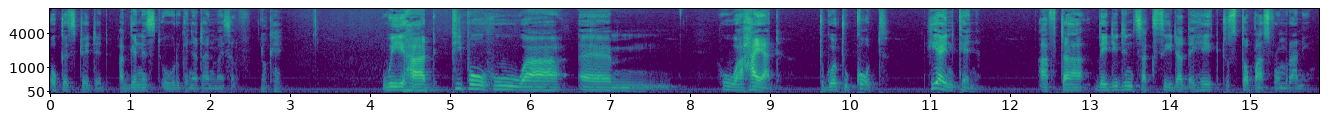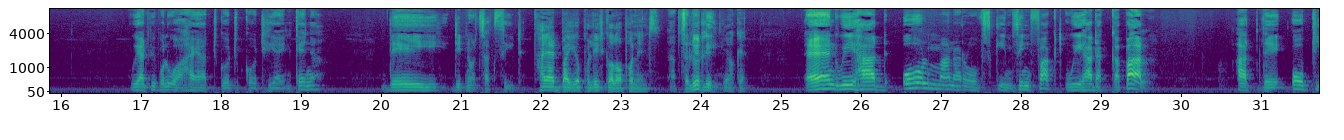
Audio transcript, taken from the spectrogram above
orchestrated against Uhuru Kenyatta and myself. Okay. We had people who were, um, who were hired to go to court here in Kenya after they didn't succeed at The Hague to stop us from running. We had people who were hired to go to court here in Kenya. They did not succeed. Hired by your political opponents. Absolutely. Okay. And we had all manner of schemes. In fact, we had a cabal at the OP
